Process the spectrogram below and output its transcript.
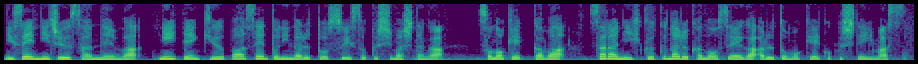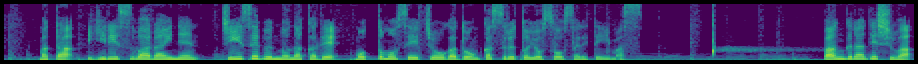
2023年は2.9%になると推測しましたが、その結果はさらに低くなる可能性があるとも警告しています。また、イギリスは来年 G7 の中で最も成長が鈍化すると予想されています。バングラデシュは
